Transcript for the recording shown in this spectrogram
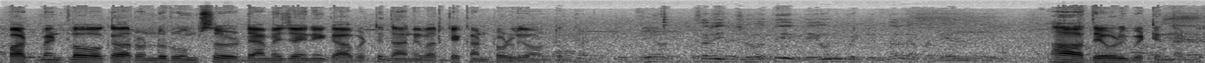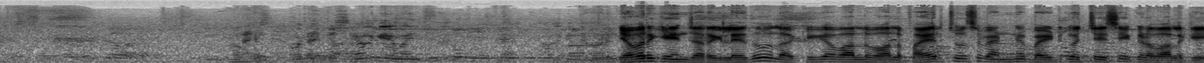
అపార్ట్మెంట్లో ఒక రెండు రూమ్స్ డ్యామేజ్ అయినాయి కాబట్టి దాని వరకే కంట్రోల్గా ఉంటుంది. దేవుడికి పెట్టిందండి. ఎవరికి ఏం జరగలేదు. లక్కీగా వాళ్ళు వాళ్ళ ఫైర్ చూసి వెంటనే బయటకు వచ్చేసి ఇక్కడ వాళ్ళకి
